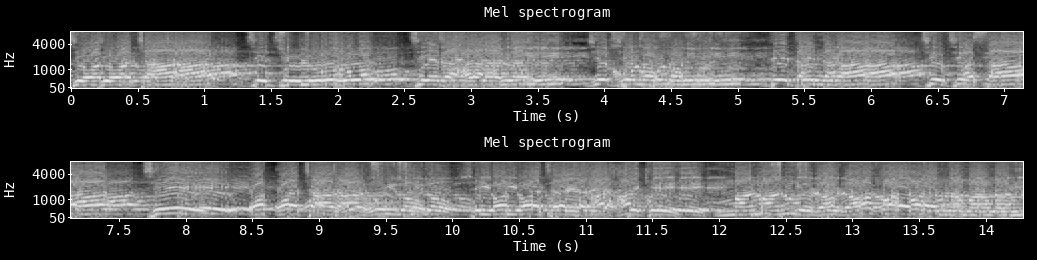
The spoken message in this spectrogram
যে অত্যাচার যে জুলুম যে রাজধানী যে খুনোখুনি যে দাঙ্গা যে ফাসাদ যে অত্যাচার ছিল সেই অত্যাচারের হাত থেকে মানুষকে রক্ষা করার জন্য আমার নবী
